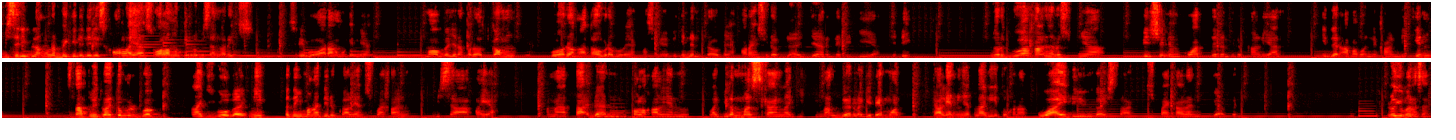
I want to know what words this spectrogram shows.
bisa dibilang lebih gede dari sekolah ya. Sekolah mungkin lu bisa nge-reach seribu orang mungkin ya. Mau belajar apa.com gue udah nggak tahu berapa banyak pasti dia bikin dan berapa banyak orang yang sudah belajar dari dia. Jadi menurut gue kalian harus punya vision yang kuat dalam hidup kalian. Either apa pun yang kalian bikin start with itu menurut gue lagi gue balik ini penting banget di hidup kalian supaya kalian bisa apa ya menata dan kalau kalian lagi lemes, kalian lagi mager, lagi demot, kalian ingat lagi itu kenapa why do you guys start supaya kalian tidak ber lo gimana sih?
